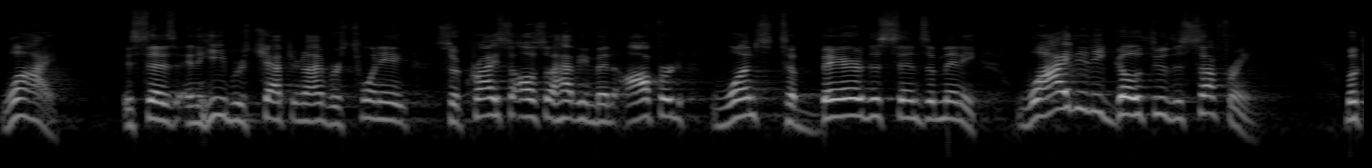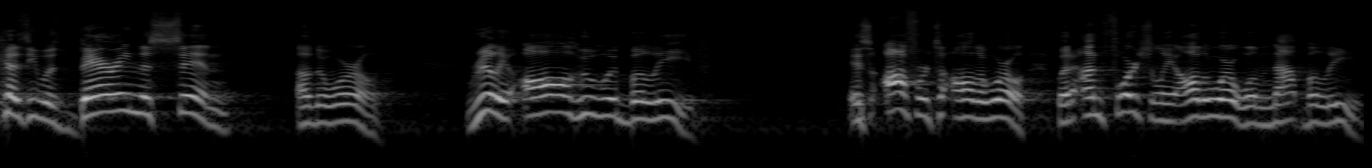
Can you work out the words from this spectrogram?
Why? It says in Hebrews chapter 9, verse 28 So Christ also, having been offered once to bear the sins of many. Why did he go through the suffering? Because he was bearing the sin of the world. Really, all who would believe. It's offered to all the world, but unfortunately, all the world will not believe.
